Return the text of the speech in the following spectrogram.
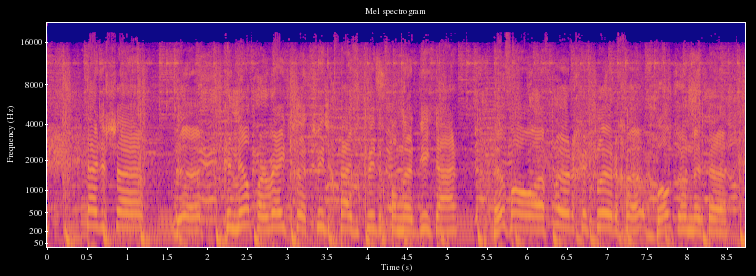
Tijdens eh, de Canal Parade eh, 2025 van eh, dit jaar. Heel veel eh, fleurige, kleurige boten met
